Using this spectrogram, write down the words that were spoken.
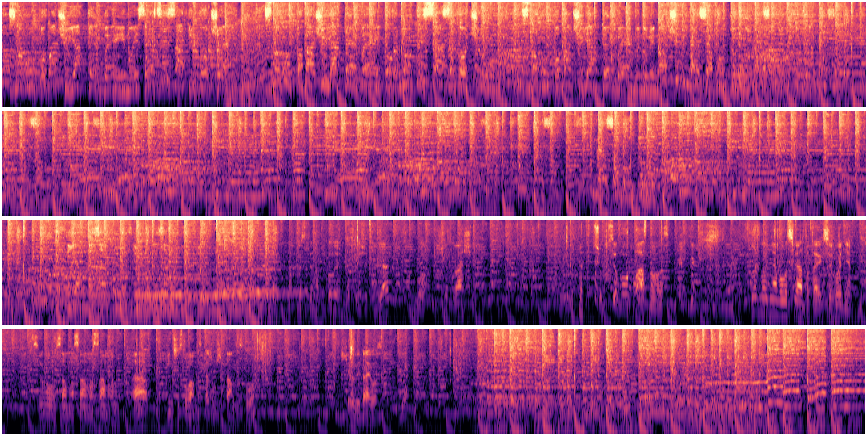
Знову побачу я тебе, і моє серце затріпоче. Знову побачу я тебе, і повернутися захочу. Знову побачу я тебе, минулі ночі не забуду, не забуду, ще кращий. Щоб все було класно у вас. Кожного дня було свято, так як сьогодні. Всього самого-самого самого. А інші слова ми скажемо, що там за столом. Щиро вітаю вас. Дякую.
